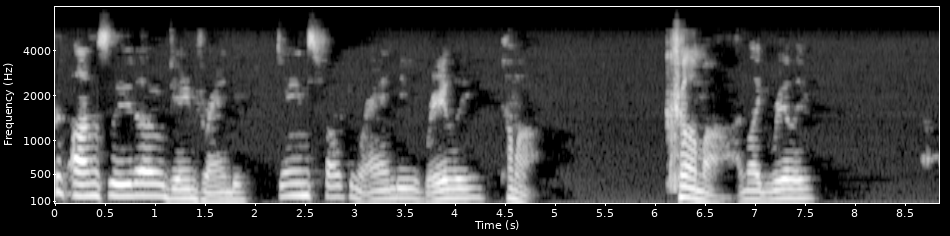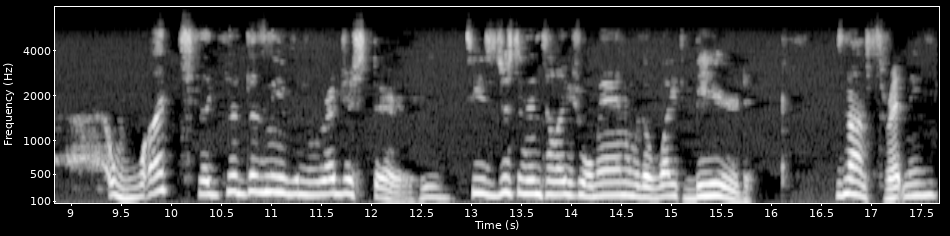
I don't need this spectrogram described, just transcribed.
But honestly, though, James Randi. James fucking Randi? Really? Come on. Come on. Like, really? Uh, what? Like, that doesn't even register. He, he's just an intellectual man with a white beard. He's not threatening.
